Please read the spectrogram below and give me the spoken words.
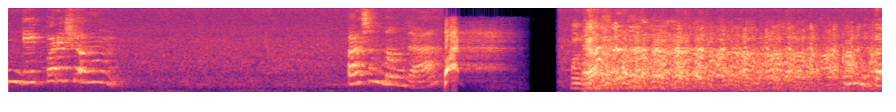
Hindi, para siyang... Para siyang mangga. Mangga? Mangga?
